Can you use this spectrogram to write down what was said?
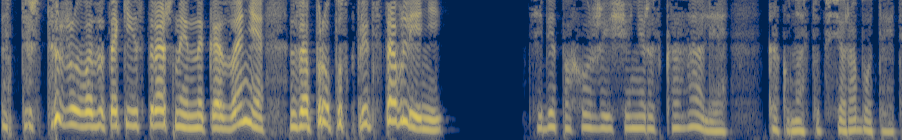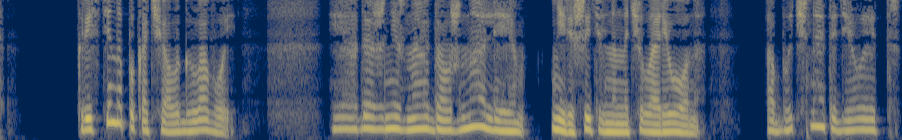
Это что же у вас за такие страшные наказания за пропуск представлений? Тебе, похоже, еще не рассказали, как у нас тут все работает. Кристина покачала головой. Я даже не знаю, должна ли, нерешительно начала Риона. Обычно это делает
